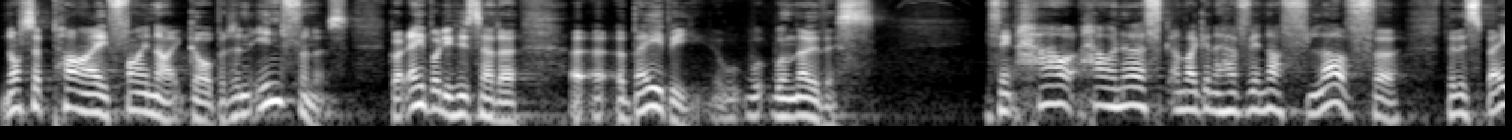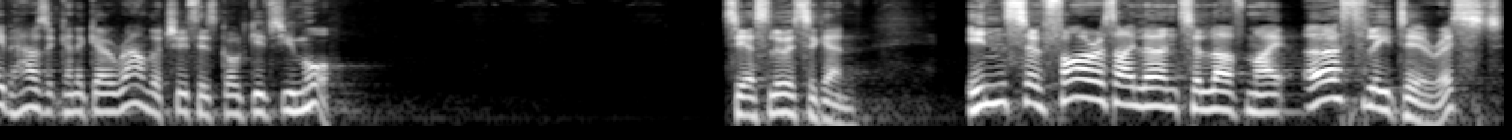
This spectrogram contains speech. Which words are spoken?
Not a pie, finite God, but an infinite God. Anybody who's had a, a, a baby will know this. You think, how, how on earth am I going to have enough love for, for this baby? How's it going to go around? The truth is, God gives you more. C.S. Lewis again. Insofar as I learn to love my earthly dearest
